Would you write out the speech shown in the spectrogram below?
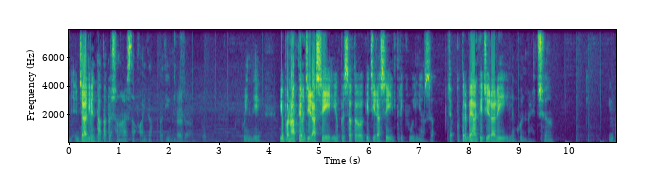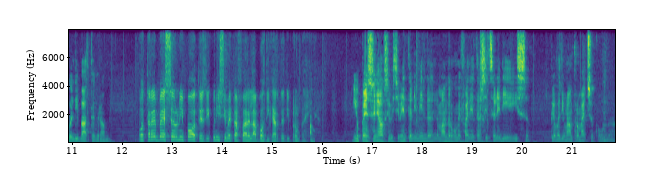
è già diventata personale sta fight praticamente. Esatto. Quindi io per un attimo girasse, io ho pensato che girasse il Trick Williams, cioè potrebbe anche girare il in quel match, in quel di Battleground. Potrebbe essere un'ipotesi, quindi si mette a fare la bodyguard di Bron Breaker. Io penso che no, semplicemente li, li mandano come fai di transizione di Ace, prima di un altro match con,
